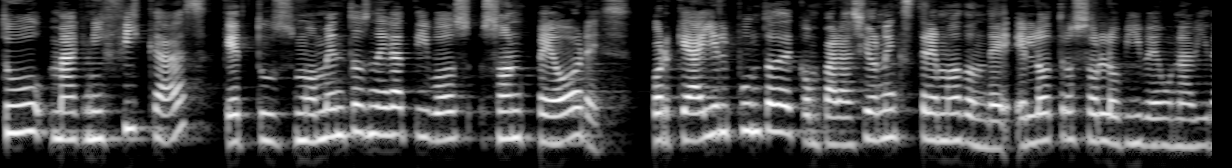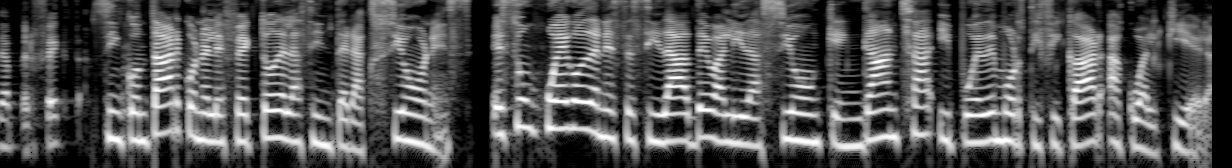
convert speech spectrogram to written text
tú magnificas que tus momentos negativos son peores porque hay el punto de comparación extremo donde el otro solo vive una vida perfecta. Sin contar con el efecto de las interacciones. Es un juego de necesidad de validación que engancha y puede mortificar a cualquiera.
